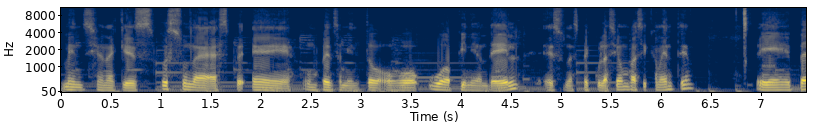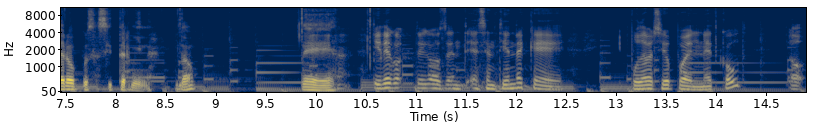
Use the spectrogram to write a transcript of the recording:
menciona que es pues una eh, un pensamiento o, u opinión de él, es una especulación básicamente, eh, pero pues así termina, ¿no? Eh, y digo, digo, se entiende que pudo haber sido por el netcode, o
